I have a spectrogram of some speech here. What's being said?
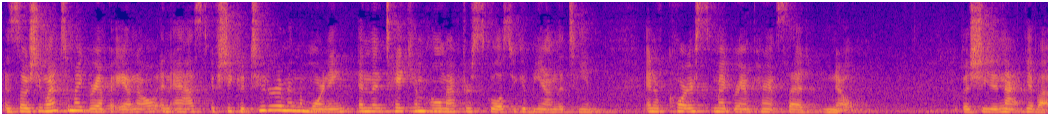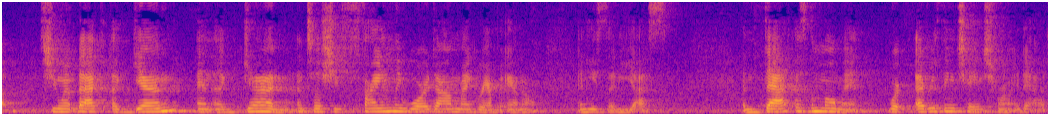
And so she went to my grandpa Anno and asked if she could tutor him in the morning and then take him home after school so he could be on the team. And of course, my grandparents said no. But she did not give up. She went back again and again until she finally wore down my grandpa Anno. And he said yes. And that is the moment where everything changed for my dad.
